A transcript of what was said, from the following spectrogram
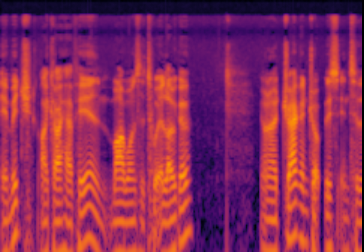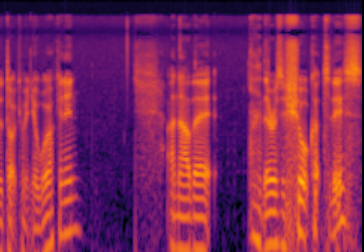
image, like I have here, and my one's the Twitter logo. You're going to drag and drop this into the document you're working in. And now there, there is a shortcut to this,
